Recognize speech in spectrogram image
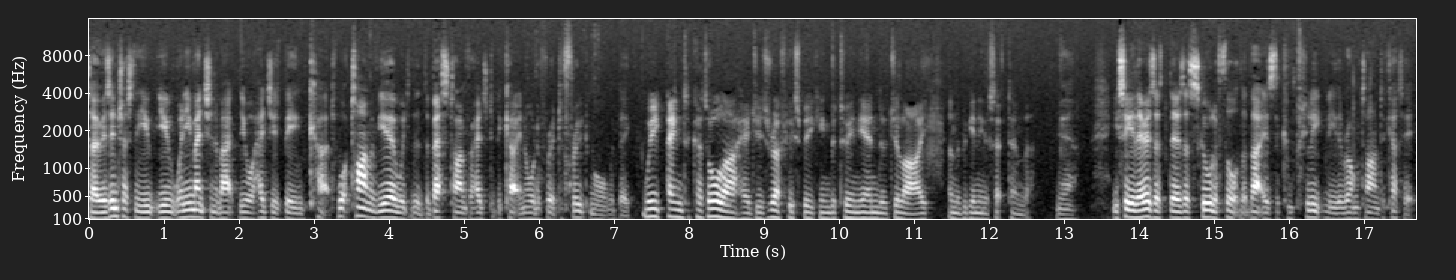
So it's interesting you, you when you mention about your hedges being cut. What time of year would the, the best time for a hedge to be cut in order for it to fruit more would be? We aim to cut all our hedges, roughly speaking, between the end of July and the beginning of September. Yeah. You see, there is a there's a school of thought that that is the completely the wrong time to cut it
